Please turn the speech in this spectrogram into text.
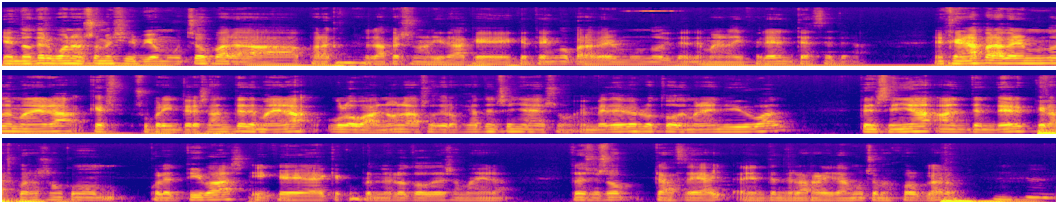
Y entonces, bueno, eso me sirvió mucho para, para cambiar la personalidad que, que tengo, para ver el mundo de, de manera diferente, etcétera. En general, para ver el mundo de manera que es súper interesante, de manera global, ¿no? La sociología te enseña eso. En vez de verlo todo de manera individual, te enseña a entender que las cosas son como colectivas y que hay que comprenderlo todo de esa manera. Entonces eso te hace entender la realidad mucho mejor, claro. Mm,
